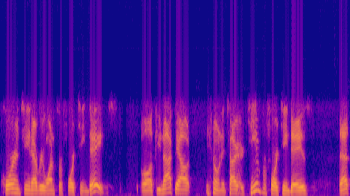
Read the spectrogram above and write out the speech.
quarantine everyone for 14 days. Well, if you knock out you know an entire team for 14 days, that's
